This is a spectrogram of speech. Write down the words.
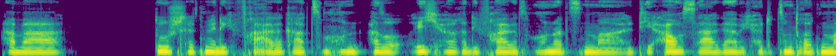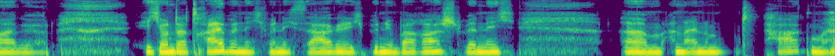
Aber Du stellst mir die Frage gerade zum, also ich höre die Frage zum hundertsten Mal. Die Aussage habe ich heute zum dritten Mal gehört. Ich untertreibe nicht, wenn ich sage, ich bin überrascht, wenn ich ähm, an einem Tag mal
